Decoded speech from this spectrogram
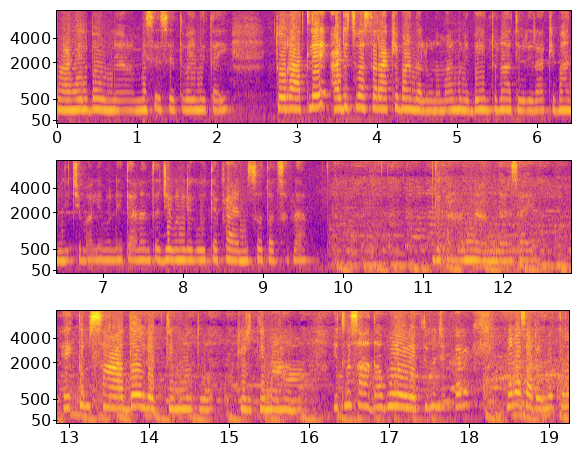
मानेल भाऊन्या मिसेस आहेत वहिनी ताई तो रातले अडीच वाजता राखी बांधालो ना मला म्हणे बहीण तू नातीवरी राखी बांधणीची माले म्हणे. त्यानंतर जेवण लेगो त्या फॅन होतात सगळा देखा आमना आमदार साहेब? एकदम साधं व्यक्तिमत्व कीर्तिमान. इथलं साधा भोळा व्यक्ती म्हणजे काय? मला असं तर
